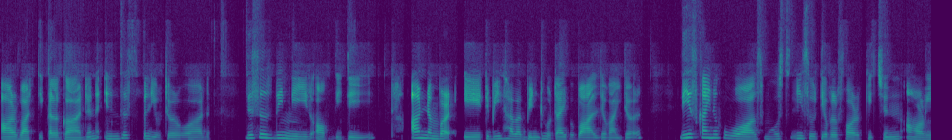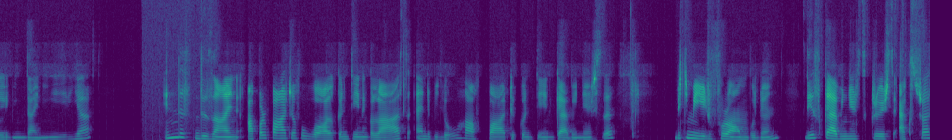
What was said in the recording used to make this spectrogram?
or vertical garden in this polluted world. This is the need of the day. On number 8 we have a window type wall divider. These kind of walls mostly suitable for kitchen or living dining area. In this design, upper part of a wall contain glass and below half part contain cabinets which made from wooden. These cabinets creates extra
